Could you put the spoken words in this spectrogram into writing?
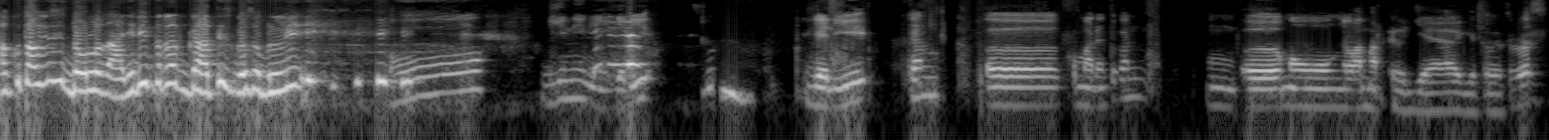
Aku tahunya sih download aja di internet gratis, gak usah beli. oh, gini nih. Jadi jadi kan uh, kemarin tuh kan uh, mau ngelamar kerja gitu. Terus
